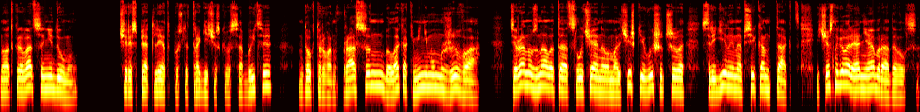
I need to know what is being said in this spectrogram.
но открываться не думал. Через пять лет после трагического события доктор Ван Фрассен была как минимум жива. Тиран узнал это от случайного мальчишки, вышедшего с Региной на пси-контакт, и, честно говоря, не обрадовался.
